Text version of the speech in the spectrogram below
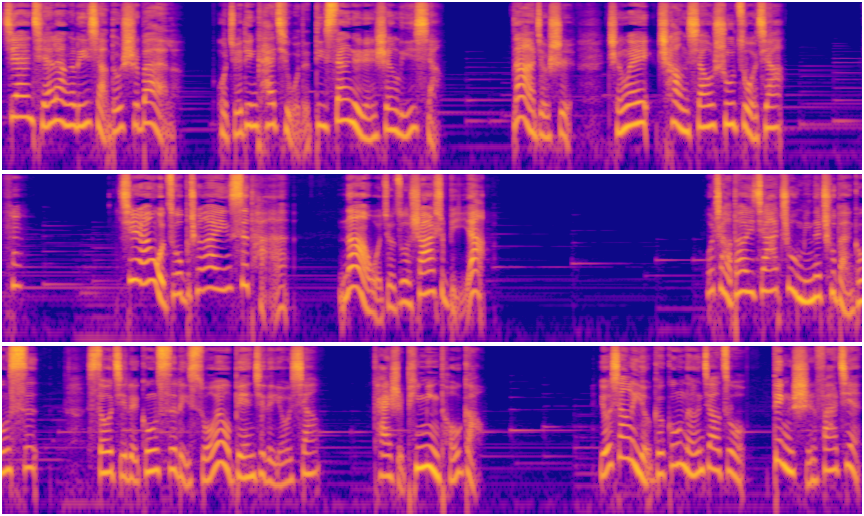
既然前两个理想都失败了，我决定开启我的第三个人生理想，那就是成为畅销书作家。哼，既然我做不成爱因斯坦，那我就做莎士比亚。我找到一家著名的出版公司，搜集了公司里所有编辑的邮箱，开始拼命投稿。邮箱里有个功能叫做定时发件，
